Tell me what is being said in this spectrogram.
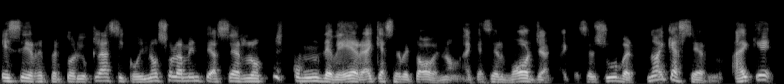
ese repertorio clásico y no solamente hacerlo pues, como un deber, hay que hacer Beethoven, no, hay que hacer Borjak, hay que hacer Schubert, no hay que hacerlo, hay que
